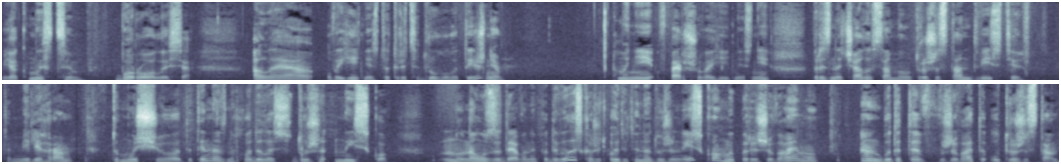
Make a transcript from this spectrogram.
як ми з цим боролися. Але вагітність до 32-го тижня мені в першу вагітність ні, призначали саме утрожестан 200 там, міліграм, тому що дитина знаходилась дуже низько. Ну, на УЗД вони подивились, кажуть, ой, дитина дуже низько, ми переживаємо, будете вживати утрожестан.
